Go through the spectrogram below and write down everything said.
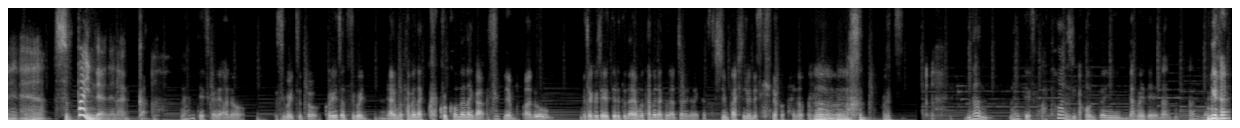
ねえ酸っぱいんだよね、なんか。なんていうんですかね、あの、すごいちょっと、これちょっとすごい、誰も食べなく、ここんななんか、ね、あの、むちゃくちゃ言ってると誰も食べなくなっちゃうんじゃないかちょっと心配してるんですけど、あの、うんうん。なん、なんていうんですか、後味が本当にダメで、なん、なん、なん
